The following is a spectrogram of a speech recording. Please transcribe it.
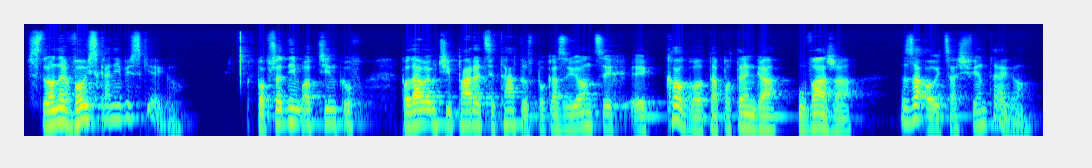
w stronę Wojska Niebieskiego. W poprzednim odcinku podałem Ci parę cytatów pokazujących, y, kogo ta potęga uważa za Ojca Świętego.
